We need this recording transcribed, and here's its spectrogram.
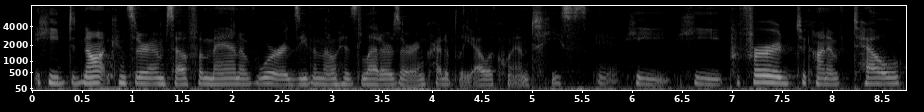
he did not consider himself a man of words, even though his letters are incredibly eloquent. He's, he, he preferred to kind of tell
